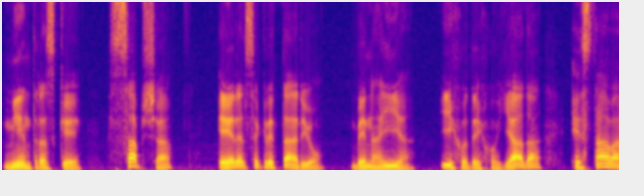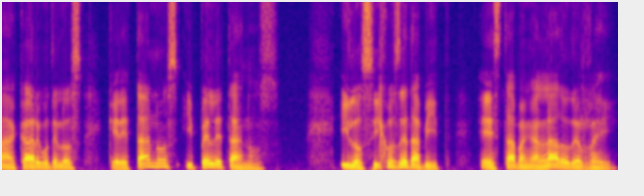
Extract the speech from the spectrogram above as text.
mientras que Sabsha era el secretario, Benaía, hijo de Joyada, estaba a cargo de los queretanos y peletanos. Y los hijos de David estaban al lado del rey,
